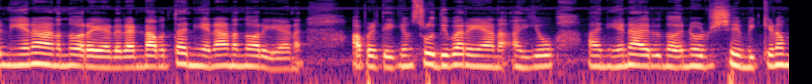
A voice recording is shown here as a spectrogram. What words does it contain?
അനിയനാണെന്ന് പറയാണ് രണ്ടാമത്തെ അനിയനാണെന്ന് പറയാണ്. അപ്പോഴത്തേക്കും ശ്രുതി പറയാണ് അയ്യോ അനിയനായിരുന്നു എന്നോട് ക്ഷമിക്കണം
